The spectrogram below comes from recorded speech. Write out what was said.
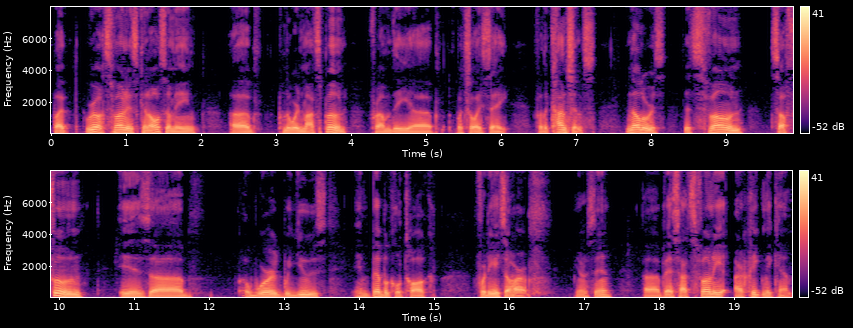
But Ruach Tzvonis can also mean, uh, from the word matzpun, from the, uh, what shall I say, for the conscience. In other words, the tzvon, tzafun, is uh, a word we use in biblical talk for the Yitzhahar. You understand? Uh, Veshatzfoni archik mikem.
